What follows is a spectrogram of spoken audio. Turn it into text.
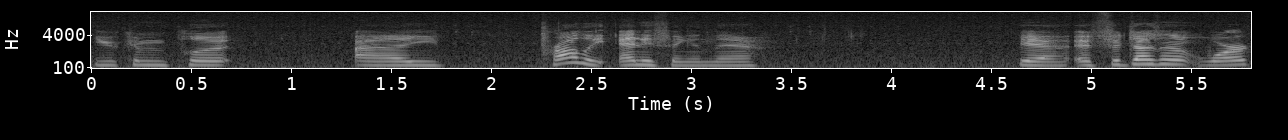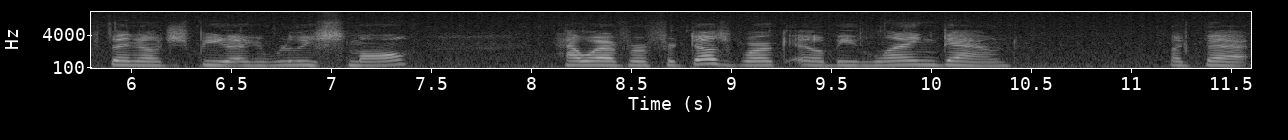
you can put uh, probably anything in there. Yeah, if it doesn't work, then it'll just be like really small. However, if it does work, it'll be laying down. Like that.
